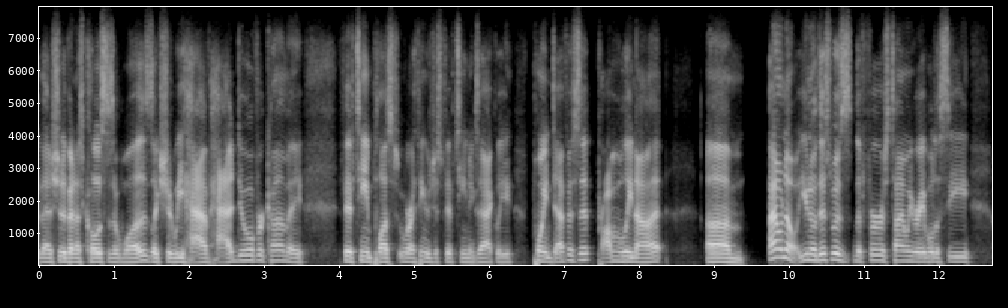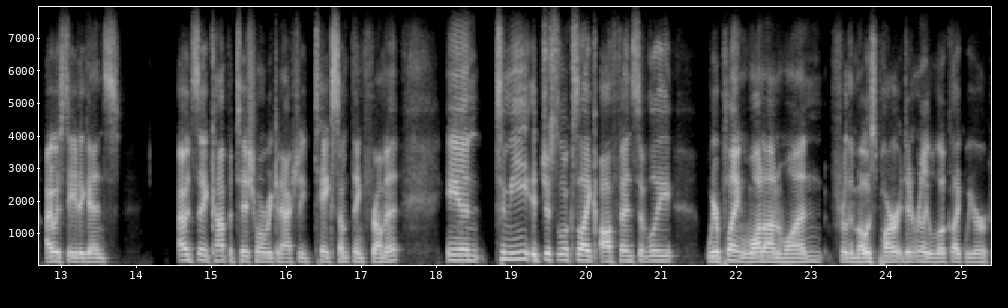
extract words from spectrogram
that should have been as close as it was? Like, should we have had to overcome a 15 plus, or I think it was just 15 exactly point deficit? Probably not. Um, I don't know. You know, this was the first time we were able to see Iowa State against I would say competition where we can actually take something from it. And to me, it just looks like offensively, we are playing one on one for the most part. It didn't really look like we were,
